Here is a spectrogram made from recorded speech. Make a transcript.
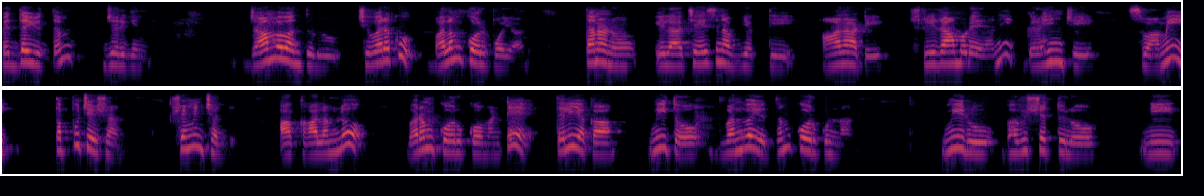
పెద్ద యుద్ధం జరిగింది. జాంబవంతుడు చివరకు బలం కోల్పోయాడు. తనను ఇలా చేసిన వ్యక్తి ఆనాటి శ్రీరాముడే అని గ్రహించి స్వామి తప్పు చేశాను. క్షమించండి. ఆ కాలంలో వరం కోరుకోమంటే తెలియక మీతో ద్వంద్వ యుద్ధం కోరుకున్నాను. మీరు భవిష్యత్తులో నీ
